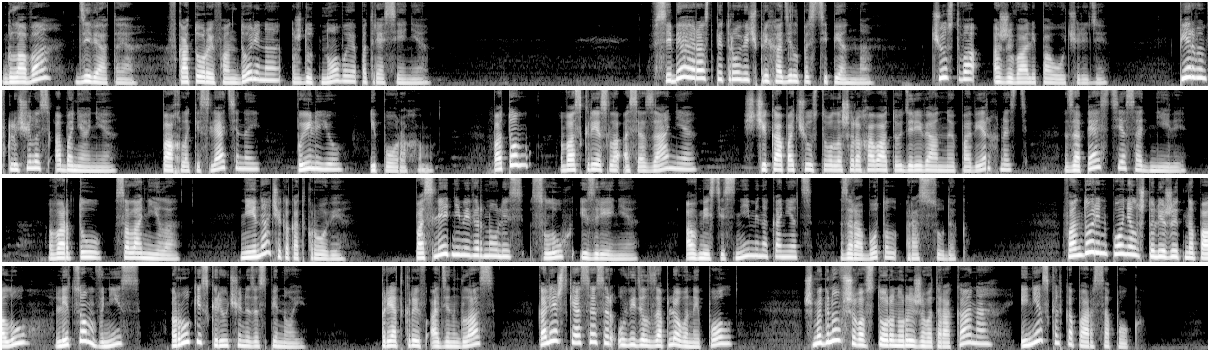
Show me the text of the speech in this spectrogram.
Глава девятая, в которой Фандорина ждут новые потрясения. В себя Эраст Петрович приходил постепенно. Чувства оживали по очереди. Первым включилось обоняние. Пахло кислятиной, пылью и порохом. Потом воскресло осязание, щека почувствовала шероховатую деревянную поверхность, запястья соднили. Во рту солонило, не иначе, как от крови. Последними вернулись слух и зрение, а вместе с ними, наконец, заработал рассудок. Фандорин понял, что лежит на полу, лицом вниз, руки скрючены за спиной. Приоткрыв один глаз, коллежский асессор увидел заплеванный пол, шмыгнувшего в сторону рыжего таракана и несколько пар сапог.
